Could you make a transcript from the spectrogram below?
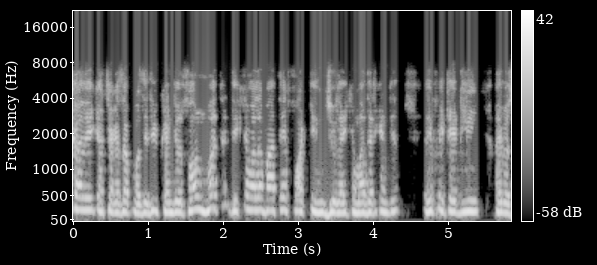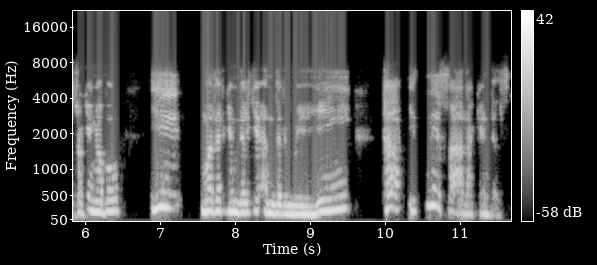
कल एक अच्छा खासा पॉजिटिव कैंडल फॉर्म हुआ था। देखने वाला बात है फोर्टीन जुलाई का mother candle repeatedly I was talking about ये मदर कैंडल के अंदर में ही था, इतने सारा कैंडल्स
